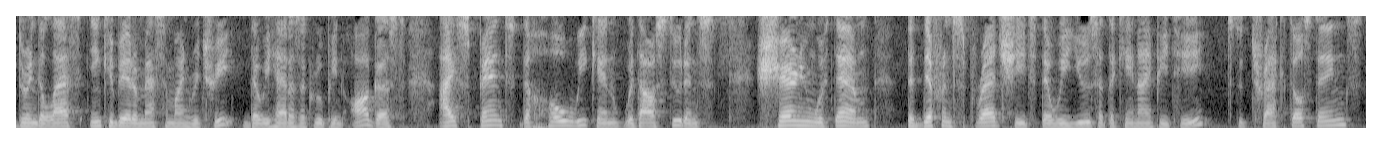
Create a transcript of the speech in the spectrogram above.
during the last incubator mastermind retreat that we had as a group in August, I spent the whole weekend with our students sharing with them the different spreadsheets that we use at the K9PT to track those things.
